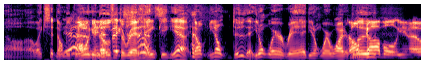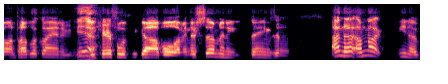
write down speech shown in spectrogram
Uh, like you said, don't Yeah, be blowing I your mean, nose with the red sense. hanky. Yeah, don't you don't do that. You don't wear red. You don't wear white or don't blue. gobble. You know, on public land. Yeah. Be careful if you gobble. I mean, there's so many things, and I know I'm not, you know,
